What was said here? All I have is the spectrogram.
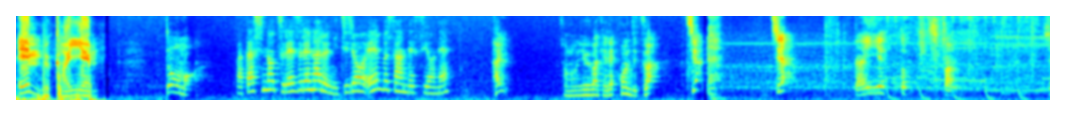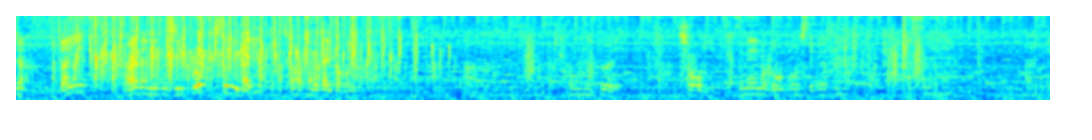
演武開演。どうも。私のつれづれなる日常演舞さんですよね。はい。そのいうわけで本日はこちら。こちら。ダイエットプチパン。こちら。ダイエット体に優しいプロプチというダイエットプチパンを食べたいと思います。こんな風に商品説明も同梱してくれてますね。なので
